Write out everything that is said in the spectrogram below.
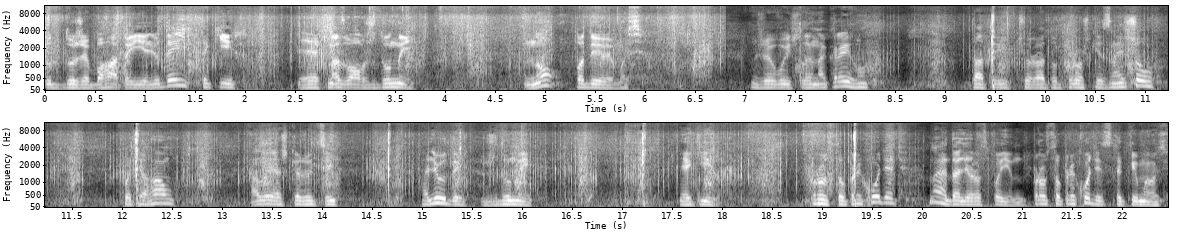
Тут дуже багато є людей, такі, я як назвав, ждуни. Ну, подивимось. Вже вийшли на кригу. Тато вчора тут трошки знайшов, потягав. Але я ж кажу, ці люди, ждуни, які просто приходять, ну я далі розповім. Просто приходять з такими ось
